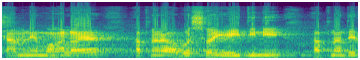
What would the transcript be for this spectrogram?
সামনে মহালয়া, আপনারা অবশ্যই এই দিনে আপনাদের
